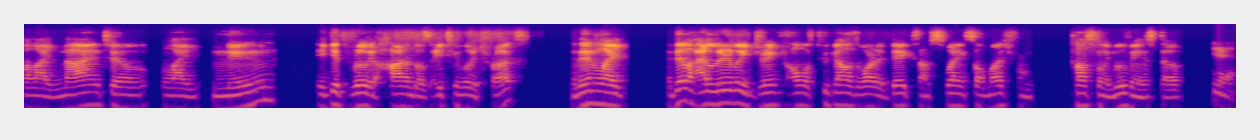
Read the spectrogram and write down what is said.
like nine till like noon, it gets really hot in those 18 liter trucks. And then like, and then like, I literally drink almost two gallons of water a day because I'm sweating so much from constantly moving and stuff. Yeah,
